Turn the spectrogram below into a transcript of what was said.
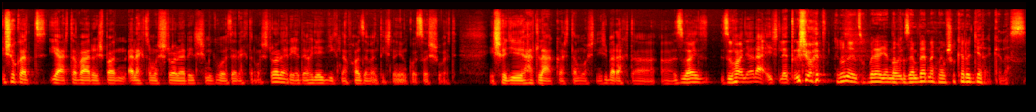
sokat járt a városban elektromos roller, és még volt elektromos rollerje, de hogy egyik nap hazament is nagyon koszos volt. És hogy ő hát le akarta mosni, és berakta a, a zuhany, zuhany alá, és letusolt. Gondoljatok bele, hogy ennek az embernek nem sokára gyereke lesz.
